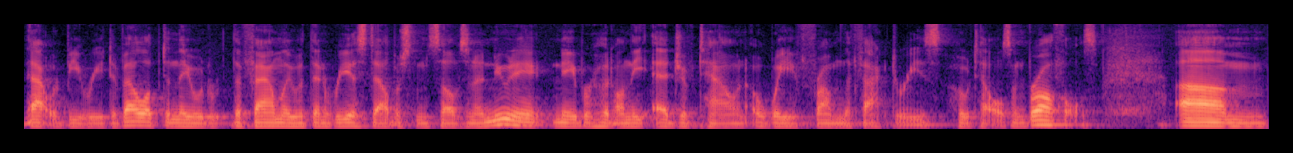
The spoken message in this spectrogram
That would be redeveloped, and they would the family would then reestablish themselves in a new na- neighborhood on the edge of town, away from the factories, hotels, and brothels. Um,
